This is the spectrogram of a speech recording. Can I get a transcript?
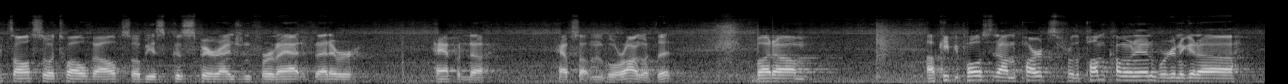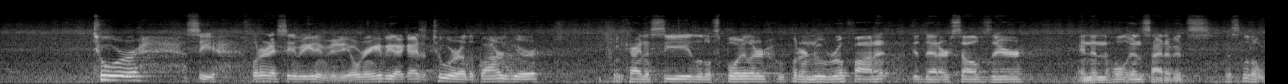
It's also a 12 valve, so it'll be a good spare engine for that if that ever happened to have something go wrong with it. But um, I'll keep you posted on the parts for the pump coming in. We're gonna get a tour. Let's see, what did I say in the beginning of the video? We're gonna give you guys a tour of the barn here. Can kind of see a little spoiler. We put our new roof on it, did that ourselves there. And then the whole inside of it's this little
